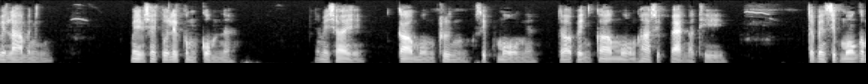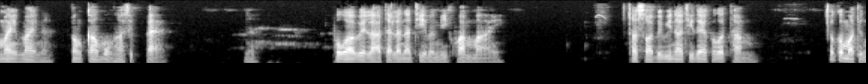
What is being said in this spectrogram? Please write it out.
เวลามันไม่ใช่ตัวเลขกลมๆนะไม่ใช่เก้าโมงครึ่งสิบโมงนี่ยแต่ว่าเป็นเก้าโมงห้าสิบแปดนาที จะเป็นสิบโมงก็ไม่ไม่นะต้องเก้าโมงห้าสิบแปด เพราะว่าเวลาแต่ละนาทีมันมีความหมาย ถ้าซอยเป็นวินาทีแรกก็ก็ทแล้วก็มาถึง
